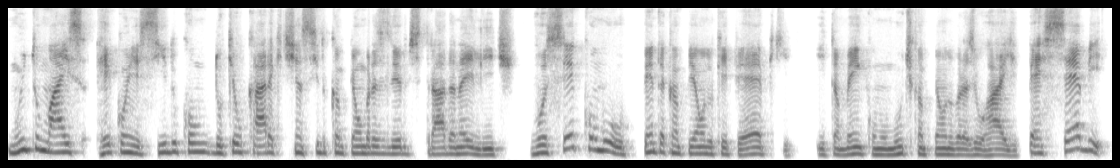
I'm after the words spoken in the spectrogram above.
muito mais reconhecido com, do que o cara que tinha sido campeão brasileiro de estrada na elite. Você, como pentacampeão do Cape Epic e também como multicampeão do Brasil Ride, percebe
